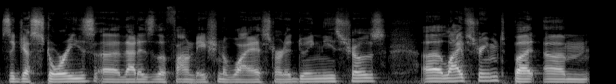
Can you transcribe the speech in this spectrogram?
suggest stories. Uh, that is the foundation of why I started doing these shows uh, live streamed. But um,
